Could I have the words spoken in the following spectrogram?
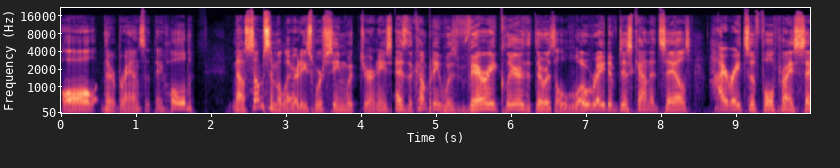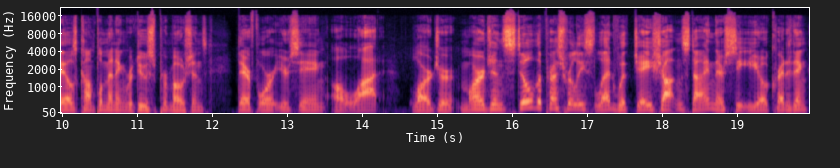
all their brands that they hold. Now, some similarities were seen with Journeys, as the company was very clear that there was a low rate of discounted sales, high rates of full price sales complementing reduced promotions. Therefore, you're seeing a lot larger margins. Still, the press release led with Jay Schottenstein, their CEO, crediting,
